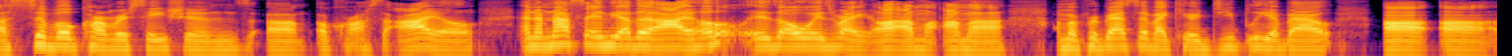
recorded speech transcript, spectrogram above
uh, civil conversations um, across the aisle. And I'm not saying the other aisle is always right. I'm a, I'm a I'm a progressive. I care deeply about uh, uh,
